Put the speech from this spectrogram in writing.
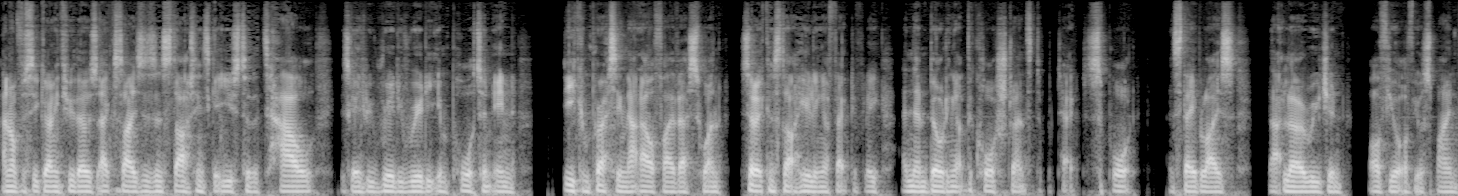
and obviously going through those exercises and starting to get used to the towel is going to be really really important in decompressing that L5S1 so it can start healing effectively, and then building up the core strength to protect, support, and stabilize that lower region of your of your spine.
